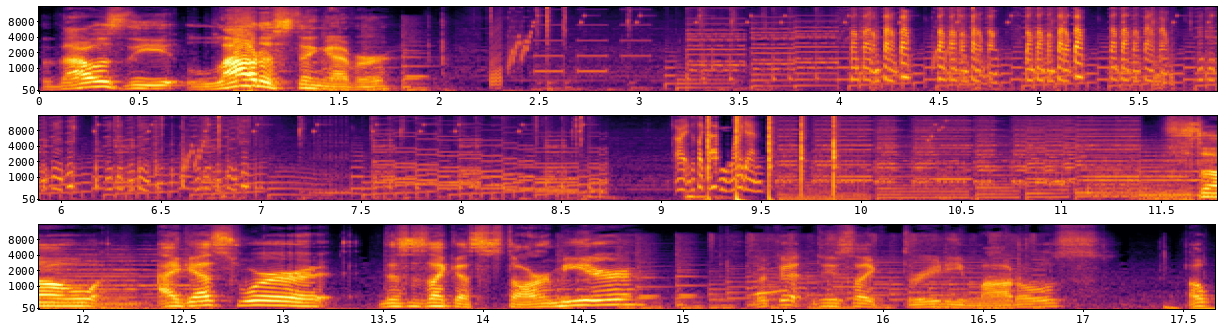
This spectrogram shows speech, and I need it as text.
That was the loudest thing ever. So, I guess we're... This is like a star meter. Look at these like 3D models. Oh.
